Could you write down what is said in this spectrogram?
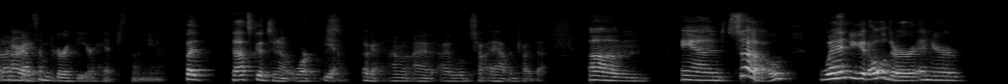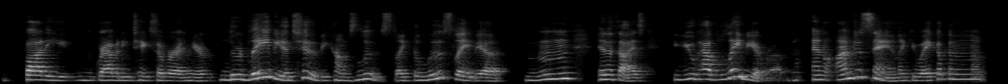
But I've All got right. some girthier hips than you. but that's good to know it works. Yeah. Okay. I'm, I, I will try. I haven't tried that. Um, and so when you get older and your body gravity takes over and your your labia too becomes loose, like the loose labia mm, in the thighs, you have labia rub. And I'm just saying, like you wake up in the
